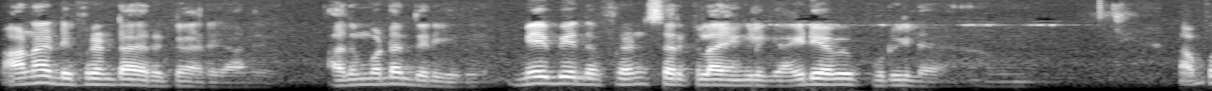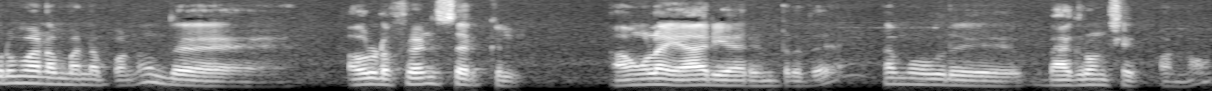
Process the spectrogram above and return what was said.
ஆனால் டிஃப்ரெண்ட்டாக இருக்கார் அது அது மட்டும் தெரியுது. மேபி இந்த ஃப்ரெண்ட்ஸ் சர்க்கிளாக எங்களுக்கு ஐடியாவே புரியல. அப்புறமா நம்ம என்ன பண்ணோம் இந்த அவரோட ஃப்ரெண்ட்ஸ் சர்க்கிள் அவங்களாம் யார் யாருன்றதை நம்ம ஒரு பேக்ரவுண்ட் செக் பண்ணோம்.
